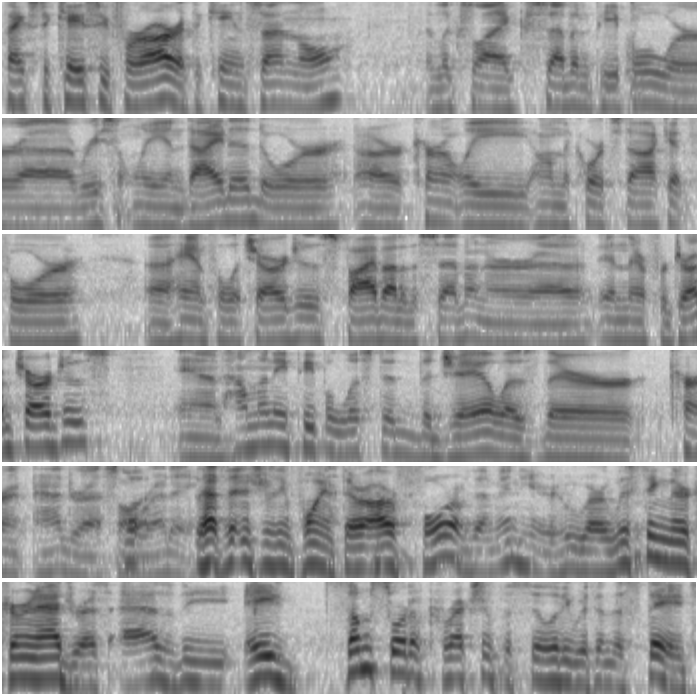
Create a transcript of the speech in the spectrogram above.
Thanks to Casey Farrar at the Keene Sentinel. It looks like seven people were uh, recently indicted or are currently on the court's docket for a handful of charges. Five out of the seven are uh, in there for drug charges. And how many people listed the jail as their current address Well, already? That's an interesting point. There are four of them in here who are listing their current address as the a some sort of correction facility within the state.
